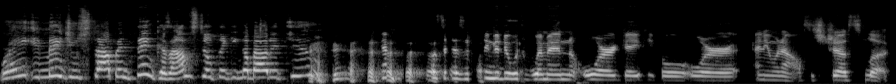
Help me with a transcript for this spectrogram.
right? It made you stop and think because I'm still thinking about it too. Plus, it has nothing to do with women or gay people or anyone else. It's just look,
